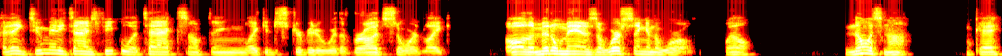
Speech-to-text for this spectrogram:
i think too many times people attack something like a distributor with a broadsword like oh the middleman is the worst thing in the world. Well no it's not okay?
